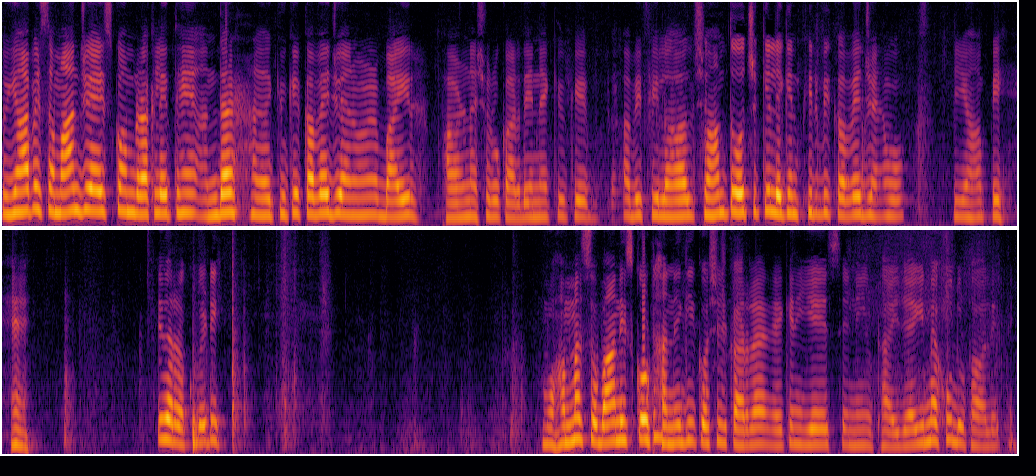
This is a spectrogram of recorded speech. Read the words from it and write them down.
तो यहाँ पे सामान जो है इसको हम रख लेते हैं अंदर क्योंकि कवे जो है उन्होंने बाहर फाड़ना शुरू कर देना है, क्योंकि अभी फ़िलहाल शाम तो हो चुकी है, लेकिन फिर भी कवे जो हैं वो यहाँ पे हैं। इधर रखो बेटी। मोहम्मद सुबान इसको उठाने की कोशिश कर रहा है, लेकिन ये इससे नहीं उठाई जाएगी, मैं खुद उठा लेती हूँ।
